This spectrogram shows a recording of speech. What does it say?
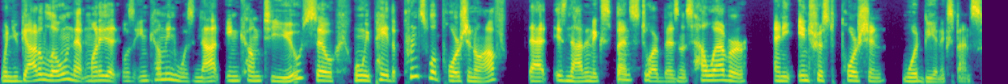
when you got a loan, that money that was incoming was not income to you. So when we pay the principal portion off, that is not an expense to our business. However, any interest portion would be an expense.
